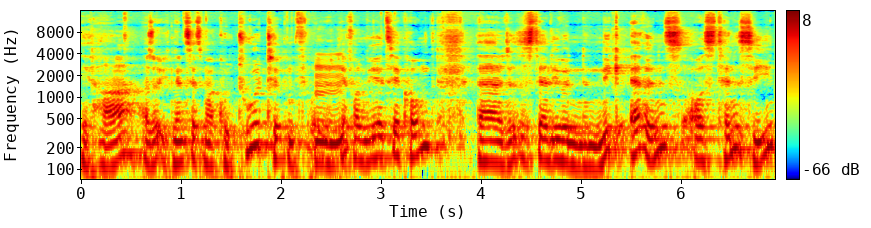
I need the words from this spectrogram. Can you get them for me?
Ja, also ich nenne es jetzt mal Kulturtippen, mhm. der von mir jetzt hier kommt. Äh, das ist der liebe Nick Evans aus Tennessee.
